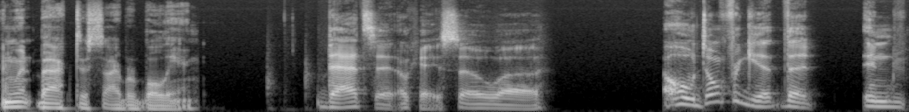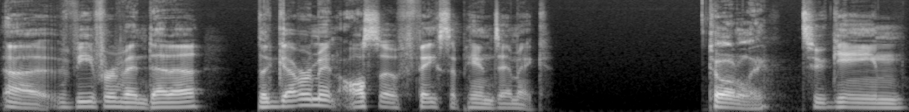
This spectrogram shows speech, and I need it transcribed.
and went back to cyberbullying. That's it. Okay, so uh oh, don't forget that in uh V for Vendetta, the government also fakes a pandemic Totally. to gain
